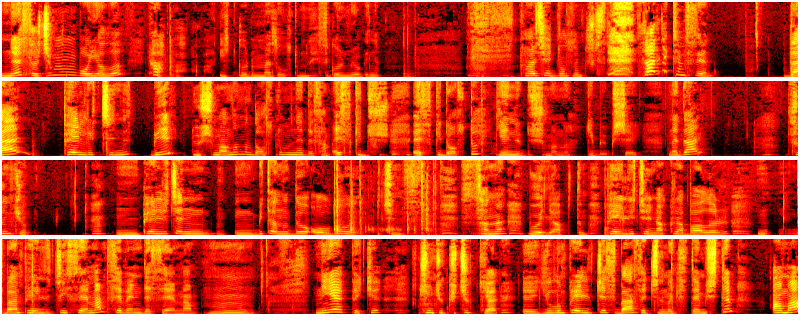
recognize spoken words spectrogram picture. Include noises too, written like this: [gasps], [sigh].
Ne saçım boyalı? İlk görünmez oldum. Neyse görmüyor beni. Her şeyden sonra Sen de kimsin? Ben Pelliç'in bir düşmanı mı dostum ne desem eski düş eski dostu yeni düşmanı gibi bir şey. Neden? Çünkü ım, Pelliçe'nin ım, bir tanıdığı olduğu için sana böyle yaptım. Pelliçe'nin akrabaları ım, ben Pelliçe'yi sevmem, seveni de sevmem. Hmm. Niye peki? Çünkü küçükken e, yılın Pelliçesi ben seçilmek istemiştim ama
